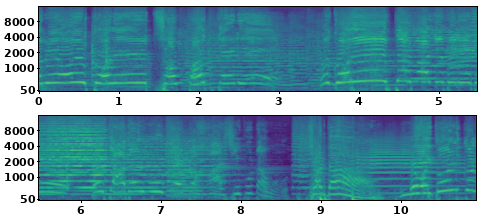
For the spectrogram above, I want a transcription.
আমি ওই দলিত সম্পদ কেড়ে নিয়ে ওই গরিবদের মাঝে বিলিয়ে দিয়ে ওই তাদের মুখে একটা হাসি ফুটাবো। সর্দার। নতুন কোন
